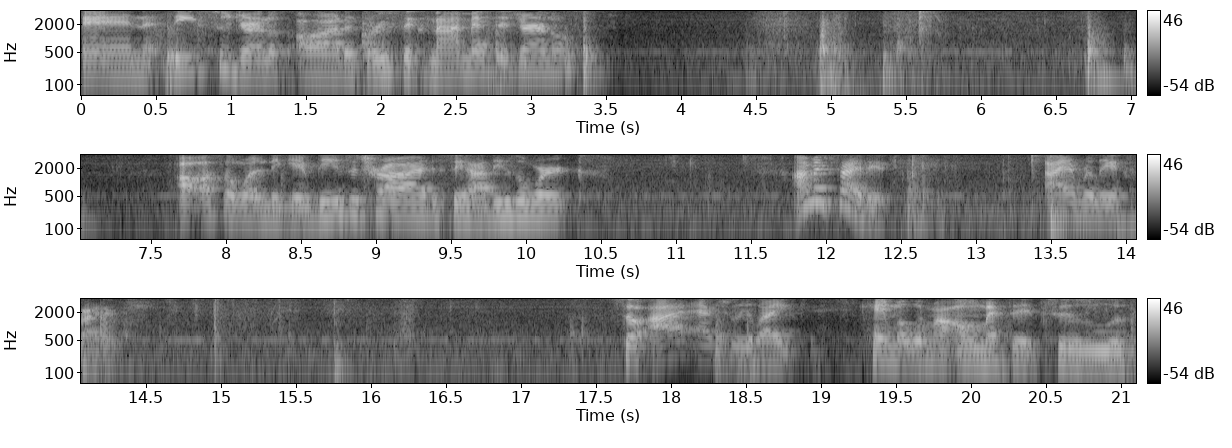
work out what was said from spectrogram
And these two journals are the 369 Method journals. I also wanted to give these a try to see how these will work. I'm excited. I am really excited. So I actually like came up with my own method to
